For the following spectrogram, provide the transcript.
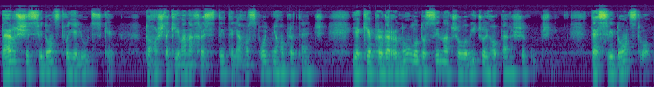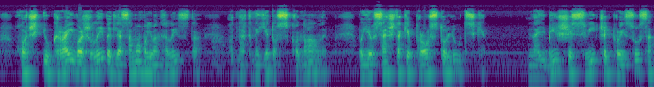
Перше свідоцтво є людське, того ж таки Івана Хрестителя, Господнього притечі, яке привернуло до сина чоловічого його перших учнів. Те свідоцтво, хоч і вкрай важливе для самого євангелиста, однак не є досконалим, бо є все ж таки просто людським. Найбільше свідчать про Ісуса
